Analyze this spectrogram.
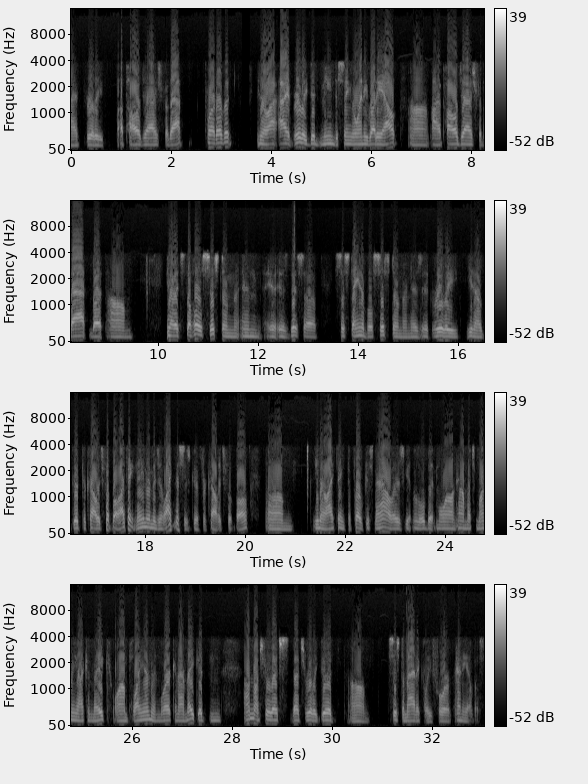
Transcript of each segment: I really apologize for that part of it. You know, I, I really didn't mean to single anybody out. Uh, I apologize for that, but um, you know, it's the whole system, and is this a sustainable system, and is it really, you know, good for college football? I think name, image, and likeness is good for college football. Um, you know, I think the focus now is getting a little bit more on how much money I can make while I'm playing and where can I make it, and I'm not sure that's that's really good um, systematically for any of us.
